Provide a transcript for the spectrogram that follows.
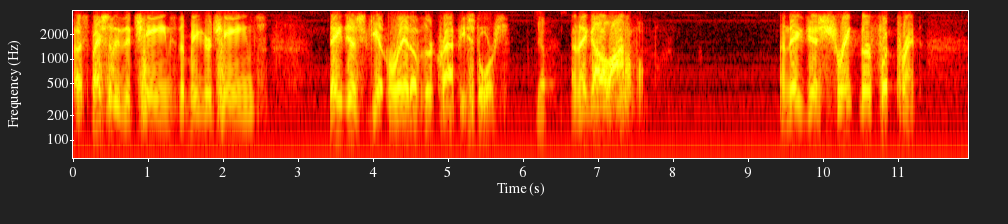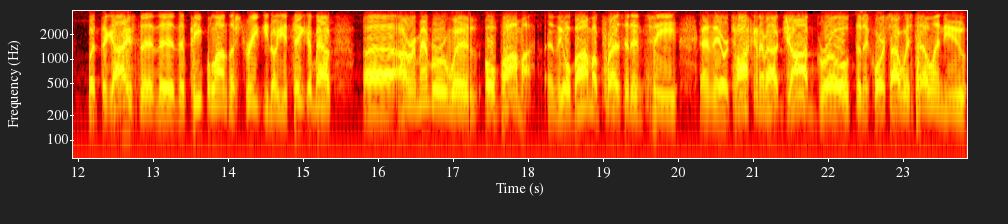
especially the chains, the bigger chains, they just get rid of their crappy stores, Yep. and they've got a lot of them, and they just shrink their footprint. But the guys, the the the people on the street, you know, you think about. Uh, I remember with Obama and the Obama presidency, and they were talking about job growth. And of course, I was telling you,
